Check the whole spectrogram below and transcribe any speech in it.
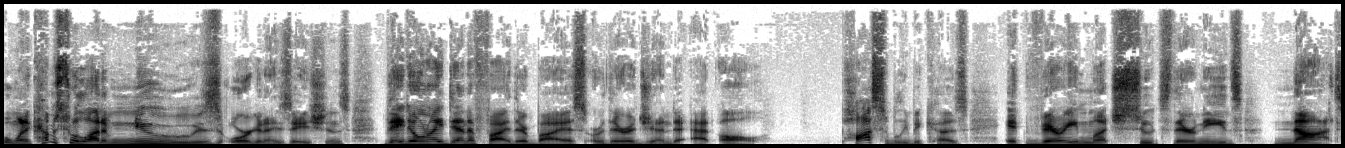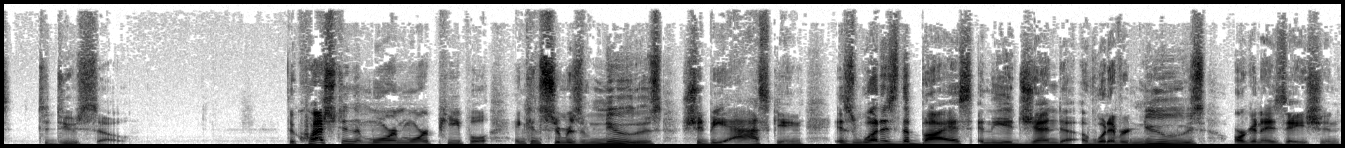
But when it comes to a lot of news organizations, they don't identify their bias or their agenda at all. Possibly because it very much suits their needs not to do so. The question that more and more people and consumers of news should be asking is what is the bias and the agenda of whatever news organization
